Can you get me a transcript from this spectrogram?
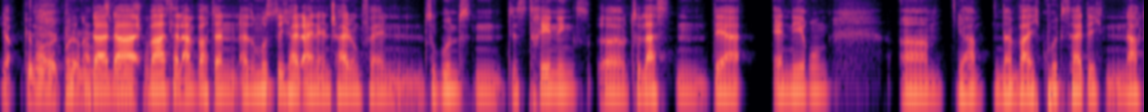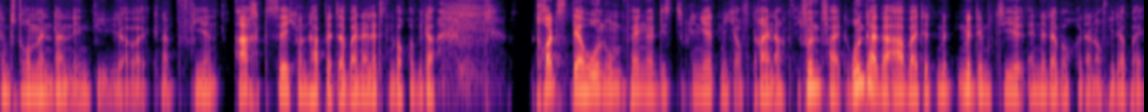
Ja. genau Und, erklären. und aber da, da war es halt einfach dann, also musste ich halt eine Entscheidung fällen zugunsten des Trainings, äh, zu Lasten der Ernährung. Ähm, ja, und dann war ich kurzzeitig nach dem Strummen dann irgendwie wieder bei knapp 84 und habe jetzt aber in der letzten Woche wieder trotz der hohen Umfänge diszipliniert mich auf 83,5 halt runtergearbeitet mit, mit dem Ziel, Ende der Woche dann auch wieder bei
